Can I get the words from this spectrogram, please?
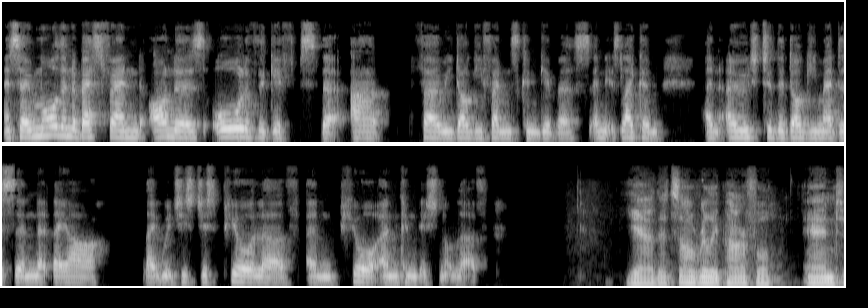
And so, more than a best friend honors all of the gifts that our furry doggy friends can give us and it's like an an ode to the doggy medicine that they are like which is just pure love and pure unconditional love yeah that's all really powerful and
